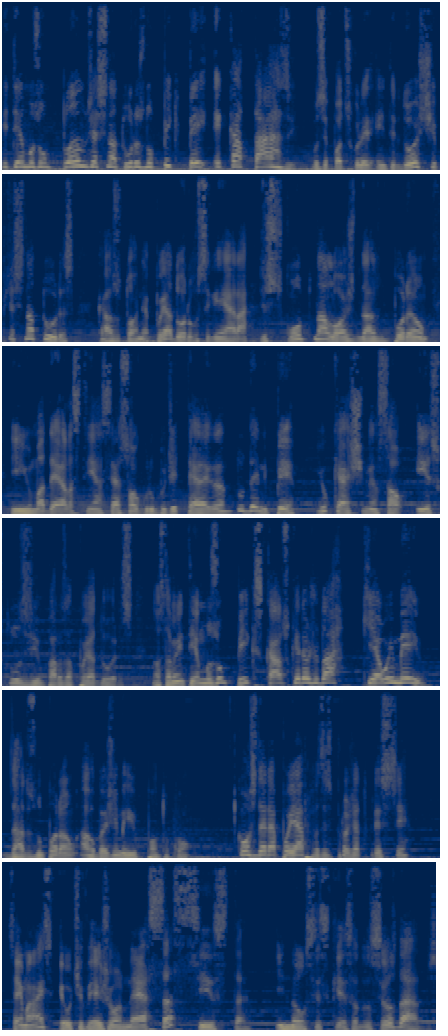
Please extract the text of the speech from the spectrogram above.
E temos um plano de assinaturas no PicPay e Catarse. Você pode escolher entre dois tipos de assinaturas. Caso torne apoiador, você ganhará desconto na loja de Dados no Porão. E em uma delas tem acesso ao grupo de Telegram do DNP e o cast mensal exclusivo para os apoiadores. Nós também temos um Pix caso queira ajudar, que é o e-mail dadosnoporão.gmail.com. Considere apoiar para fazer esse projeto crescer. Sem mais, eu te vejo nessa sexta. E não se esqueça dos seus dados.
